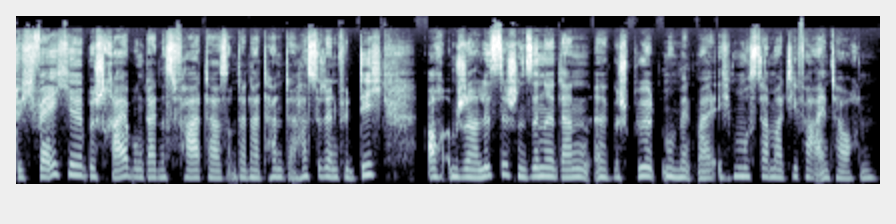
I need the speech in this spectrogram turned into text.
Durch welche Beschreibung deines Vaters und deiner Tante hast du denn für dich auch im journalistischen Sinne dann äh, gespürt, Moment mal, ich muss da mal tiefer eintauchen?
